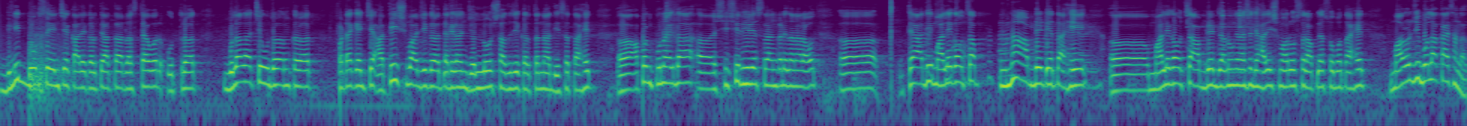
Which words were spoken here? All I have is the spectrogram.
दिलीप बोरसे यांचे कार्यकर्ते आता रस्त्यावर उतरत गुलालाचे उधळण करत फटाक्यांची आतिषबाजी करत त्या ठिकाणी जल्लोष साजरी करताना दिसत आहेत. आपण पुन्हा एकदा शिशिर हिरे सरांकडे जाणार आहोत. त्याआधी मालेगावचा पुन्हा अपडेट येत आहे. मालेगावचा अपडेट जाणून घेण्यासाठी हरीश मारो सर आपल्यासोबत आहेत. मारोजी बोला काय सांगाल?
